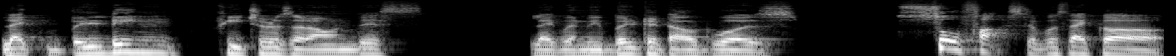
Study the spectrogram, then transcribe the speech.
like building features around this. Like when we built it out was so fast. It was like a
